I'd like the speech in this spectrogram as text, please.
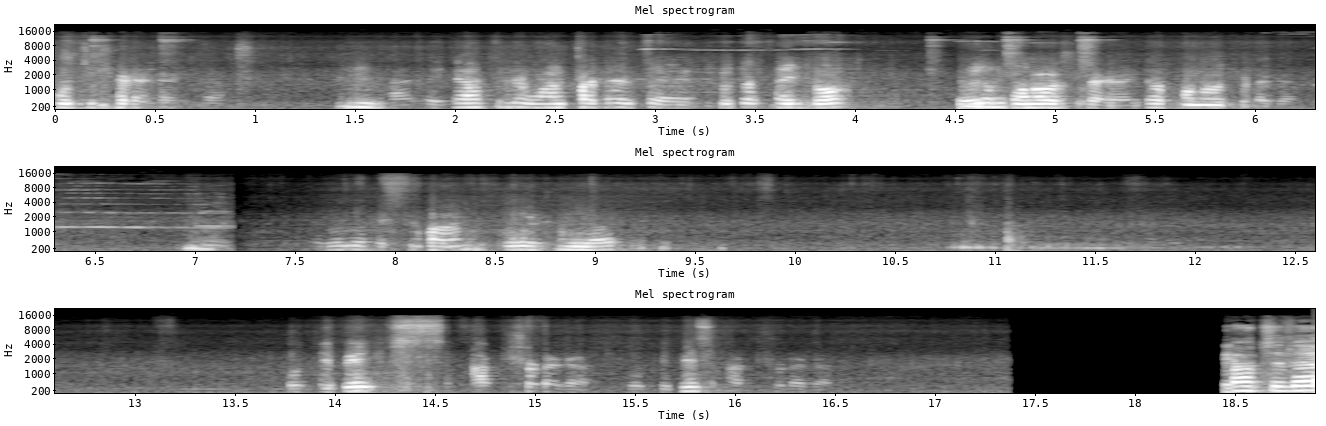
পঁচিশশো টাকা। পনেরোশো টাকা পনেরোশো টাকা খুবই সুন্দর এটা হচ্ছে যে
